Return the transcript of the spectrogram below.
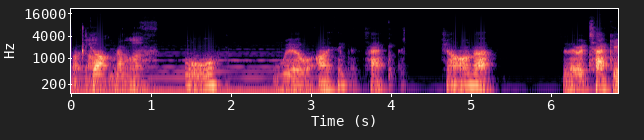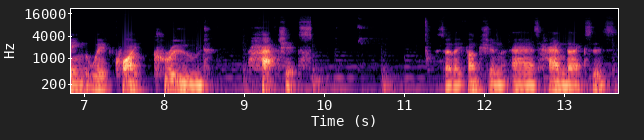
Right, Gark Gark number number one. four will, I think, attack Shana. So they're attacking with quite crude hatchets. So they function as hand axes,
